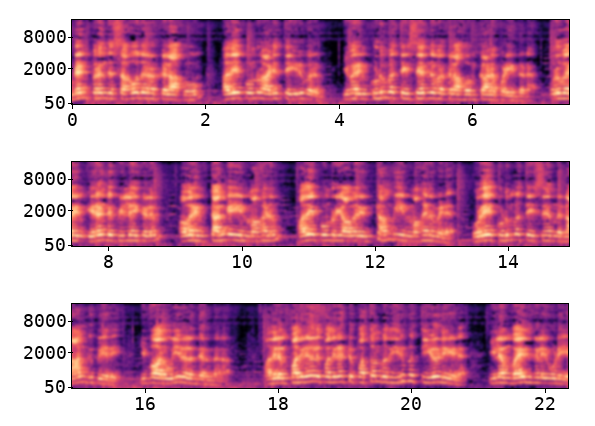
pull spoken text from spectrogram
உடன் பிறந்த சகோதரர்களாகவும் அதே போன்று அடுத்த இருவரும் இவரின் குடும்பத்தை சேர்ந்தவர்களாகவும் காணப்படுகின்றனர். ஒருவரின் இரண்டு பிள்ளைகளும் அவரின் தங்கையின் மகனும் அதே போன்று அவரின் தம்பியின் மகனும் என ஒரே குடும்பத்தை சேர்ந்த நான்கு பேரே இவ்வாறு உயிரிழந்திருந்தனர். அதிலும் பதினேழு பதினெட்டு பத்தொன்பது இருபத்தி ஏழு என இளம் வயதுகளை உடைய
